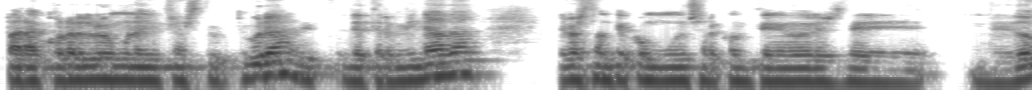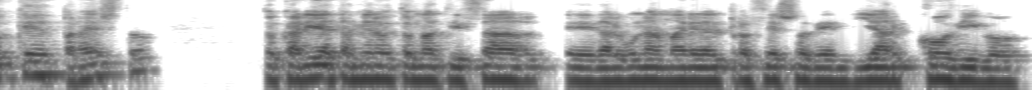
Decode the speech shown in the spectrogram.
para correrlo en una infraestructura determinada. Es bastante común usar contenedores de, Docker para esto. Tocaría también automatizar eh, de alguna manera el proceso de enviar código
